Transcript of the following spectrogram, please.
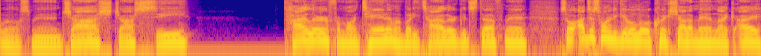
Who else, man? Josh, Josh C. Tyler from Montana, my buddy Tyler. Good stuff, man. So I just wanted to give a little quick shout out, man. Like I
